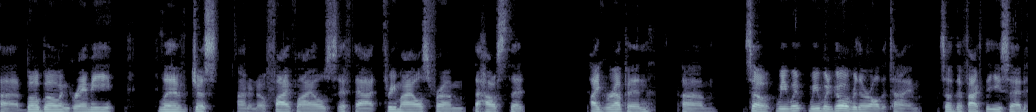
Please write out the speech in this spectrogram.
uh, Bobo and Grammy live just I don't know five miles, if that, three miles from the house that I grew up in. Um, so we went, we would go over there all the time. So the fact that you said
